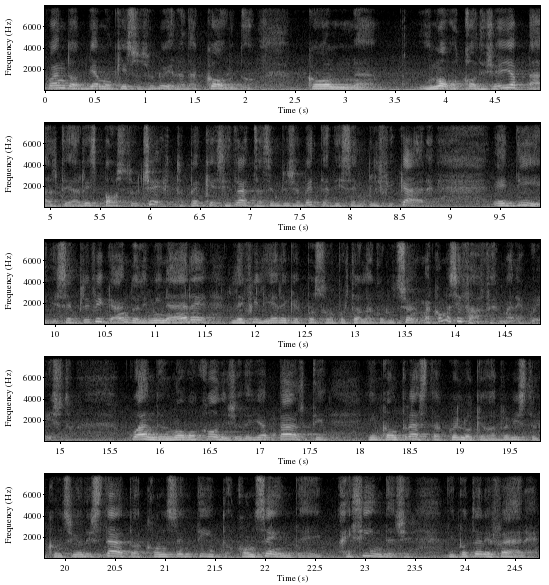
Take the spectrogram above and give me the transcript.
Quando abbiamo chiesto se lui era d'accordo con il nuovo codice degli appalti ha risposto certo perché si tratta semplicemente di semplificare e di semplificando eliminare le filiere che possono portare alla corruzione. Ma come si fa a fermare questo? Quando il nuovo codice degli appalti in contrasto a quello che aveva previsto il Consiglio di Stato, ha consentito, consente ai sindaci di poter fare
